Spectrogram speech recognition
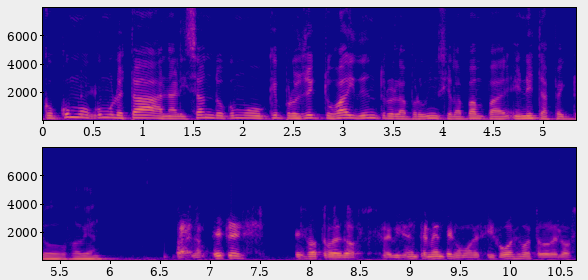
¿Cómo, ¿Cómo lo está analizando? Cómo, ¿Qué proyectos hay dentro de la provincia de La Pampa en este aspecto, Fabián? Bueno, este es, es otro de los, evidentemente, como decís vos, es otro de los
